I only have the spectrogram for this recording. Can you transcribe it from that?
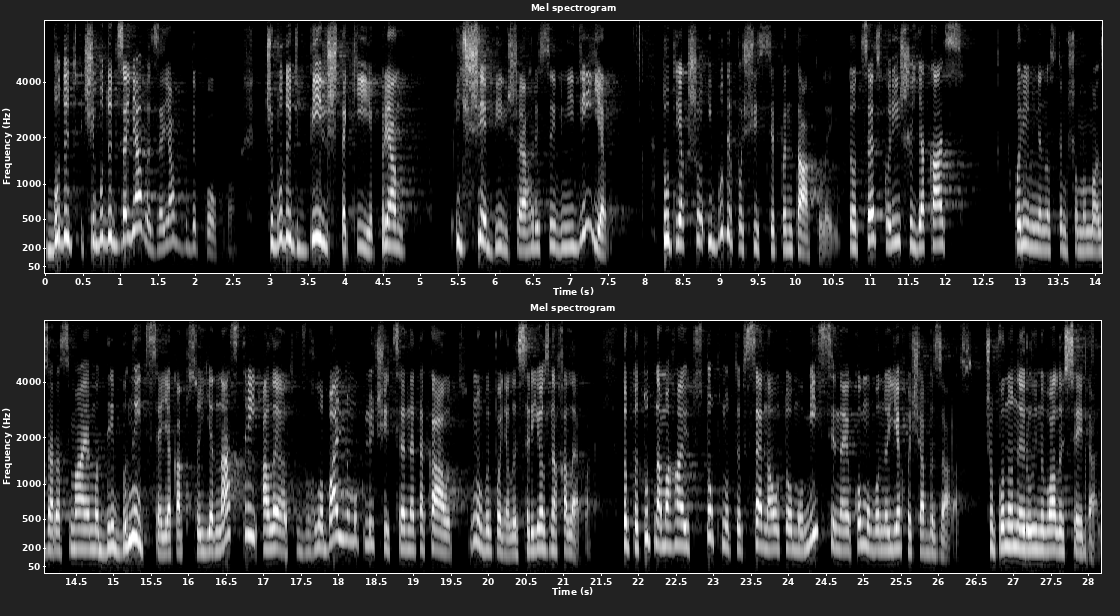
будуть чи будуть заяви, заяв буде повно. Чи будуть більш такі, прям і ще більше агресивні дії. Тут, якщо і буде по шістці пентаклей, то це скоріше якась порівняно з тим, що ми зараз маємо дрібниця, яка псує настрій, але от в глобальному ключі це не така, от, ну ви поняли, серйозна халепа. Тобто тут намагають стопнути все на тому місці, на якому воно є хоча б зараз, щоб воно не руйнувалося і далі.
